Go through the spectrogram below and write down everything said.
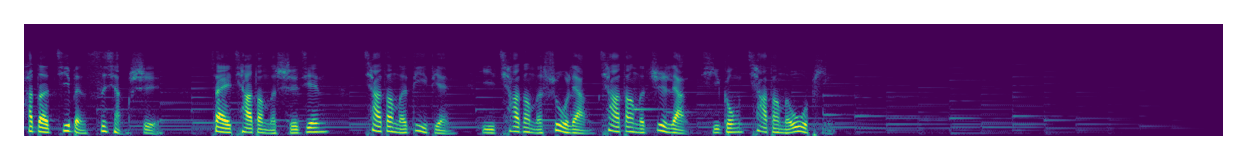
它的基本思想是，在恰当的时间、恰当的地点，以恰当的数量、恰当的质量提供恰当的物品。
